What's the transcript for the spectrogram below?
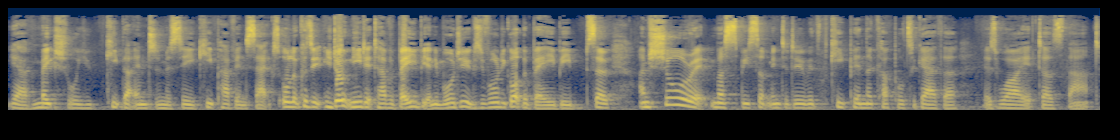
yeah, make sure you keep that intimacy, keep having sex. Or because you don't need it to have a baby anymore, do you? Because you've already got the baby. So, I'm sure it must be something to do with keeping the couple together, is why it does that.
